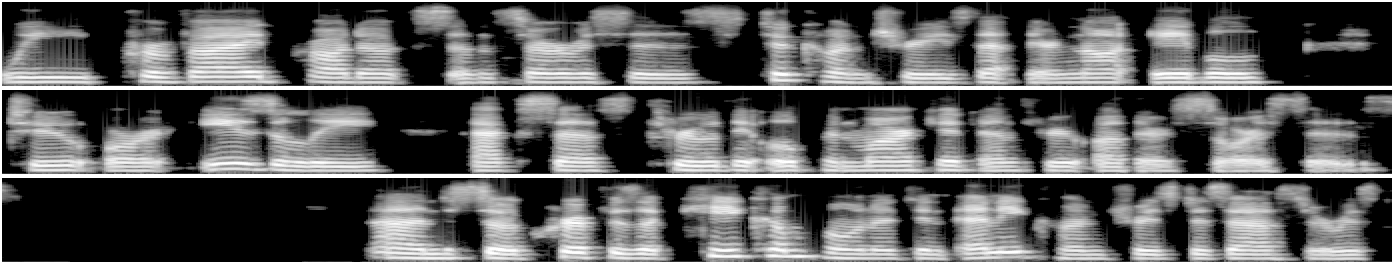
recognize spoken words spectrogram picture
We provide products and services to countries that they're not able to or easily access through the open market and through other sources. And so CCRIF is a key component in any country's disaster risk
